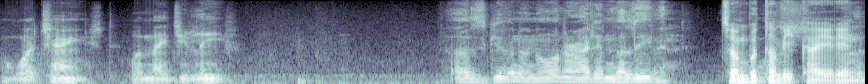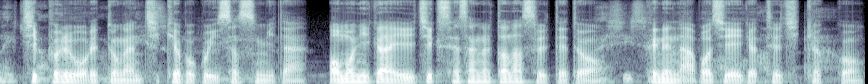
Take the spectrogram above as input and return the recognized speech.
Well, what changed? What made you leave? I was given an order I didn't believe in. 전부터 미카엘은 지프를 오랫동안 지켜보고 있었습니다. 어머니가 일찍 세상을 떠났을 때도 그는 아버지의 곁을 지켰고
